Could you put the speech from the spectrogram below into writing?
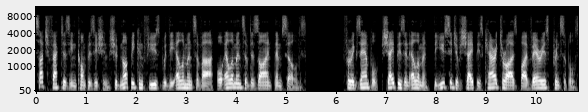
Such factors in composition should not be confused with the elements of art or elements of design themselves. For example, shape is an element, the usage of shape is characterized by various principles.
